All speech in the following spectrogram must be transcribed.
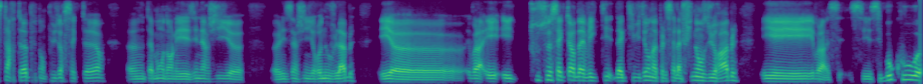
startups dans plusieurs secteurs, notamment dans les énergies, les énergies renouvelables. Et, voilà, et, tout ce secteur d'activité, on appelle ça la finance durable. Et voilà, c'est beaucoup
